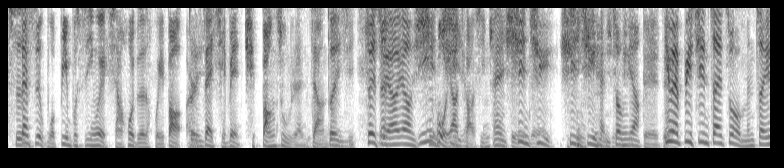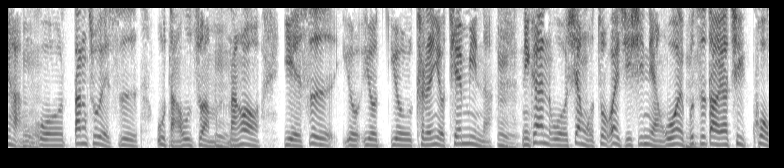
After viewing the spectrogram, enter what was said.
是，但是我并不是因为想获得的回报而在前面去帮助人这样东西。最主要要因果要搞清楚。哎，兴趣，兴趣很重要。对，因为毕竟在做我们这一行，我当初也是误打误撞嘛，然后也是有有有可能有天命啊。嗯，你看。看我像我做外籍新娘，我也不知道要去扩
